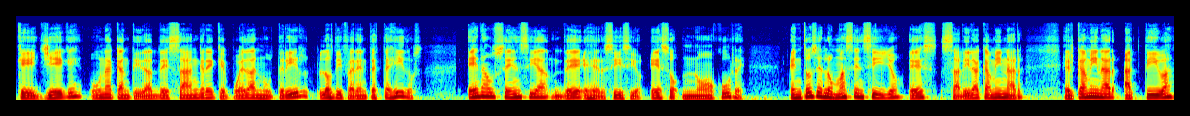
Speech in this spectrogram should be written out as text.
que llegue una cantidad de sangre que pueda nutrir los diferentes tejidos. En ausencia de ejercicio, eso no ocurre. Entonces lo más sencillo es salir a caminar el caminar activa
